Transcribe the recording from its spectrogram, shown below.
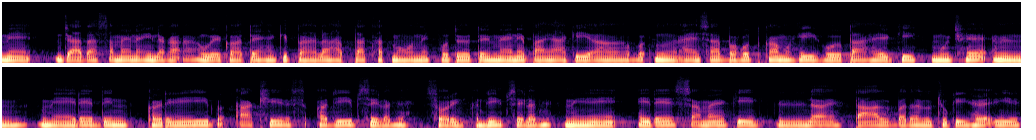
में ज़्यादा समय नहीं लगा। वे कहते हैं कि पहला हफ़्ता ख़त्म होने, होते होते मैंने पाया कि अब ऐसा बहुत कम ही होता है कि मुझे मेरे दिन करीब आखिर अजीब से लगे। सॉरी, अजीब से लगे। मेरे समय की लय ताल बदल चुकी है। ये,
